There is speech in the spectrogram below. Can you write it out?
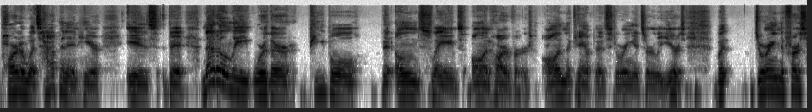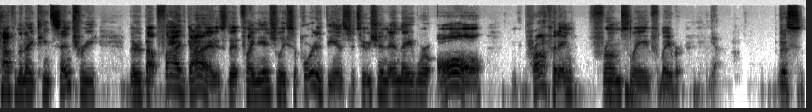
part of what's happening here is that not only were there people that owned slaves on Harvard, on the campus during its early years. But during the first half of the 19th century, there were about five guys that financially supported the institution, and they were all profiting from slave labor Yeah. this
